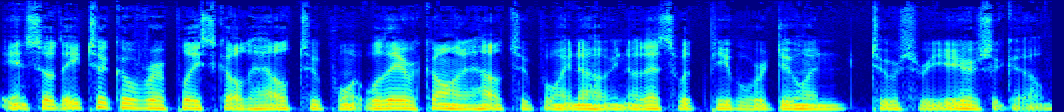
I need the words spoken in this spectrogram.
And so they took over a place called Hell 2.0. Well, they were calling it Hell 2.0. You know, that's what people were doing two or three years ago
